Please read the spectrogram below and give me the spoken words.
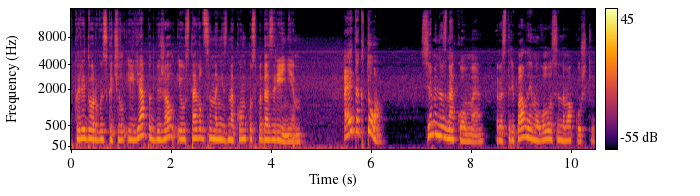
В коридор выскочил Илья, подбежал и уставился на незнакомку с подозрением – «А это кто?» Семина знакомая. Растрепала ему волосы на макушке.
